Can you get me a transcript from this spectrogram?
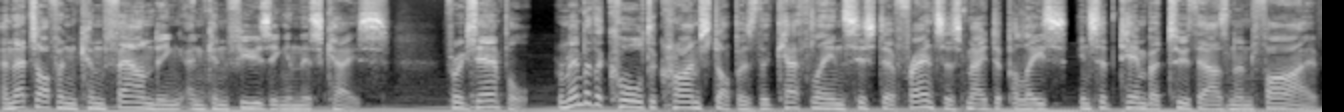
And that's often confounding and confusing in this case. For example, remember the call to Crime Stoppers that Kathleen's sister Frances made to police in September 2005?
